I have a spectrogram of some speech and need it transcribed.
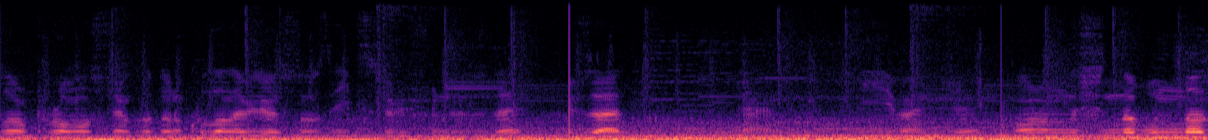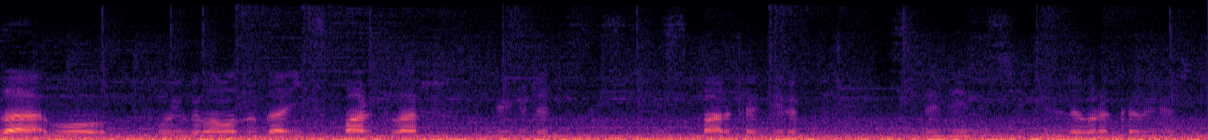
pro- promosyon kodunu kullanabiliyorsunuz ilk sürüşünüzde. Güzel. Yani iyi bence. Onun dışında bunda da bu uygulamada da isparklar ücretsiz. İsparka girip istediğiniz şekilde bırakabiliyorsunuz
